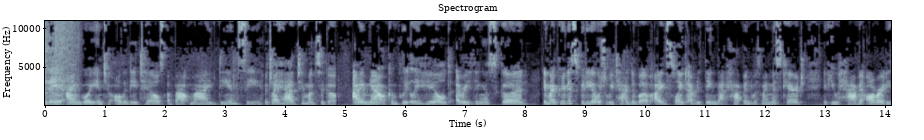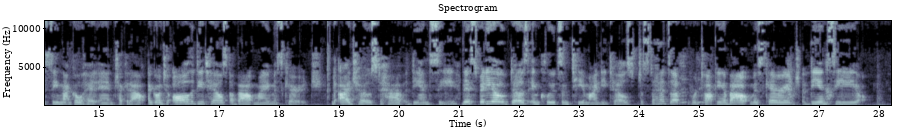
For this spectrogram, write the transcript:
Today I'm going into all the details about my D&C, which I had two months ago. I am now completely healed, everything is good. In my previous video, which will be tagged above, I explained everything that happened with my miscarriage. If you haven't already seen that, go ahead and check it out. I go into all the details about my miscarriage. I chose to have a D&C. This video does include some TMI details. Just a heads up, we're talking about miscarriage, D&C,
